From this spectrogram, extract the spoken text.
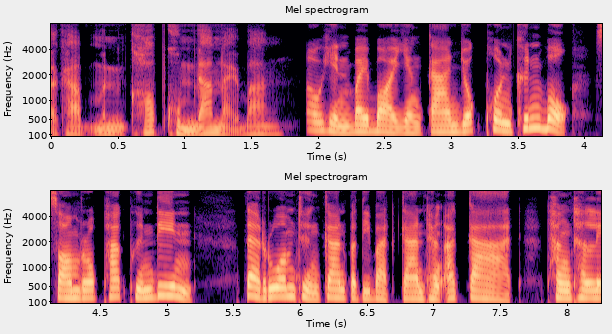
ล่ะครับ มันครอบคลุมด้านไหนบ้าง เราเห็นบ่อยๆ อย่างการยกพลขึ้นบก ซ้อมรบภาคพื้นดิน แต่รวมถึงการปฏิบัติการทางอากาศ ทางทะเล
